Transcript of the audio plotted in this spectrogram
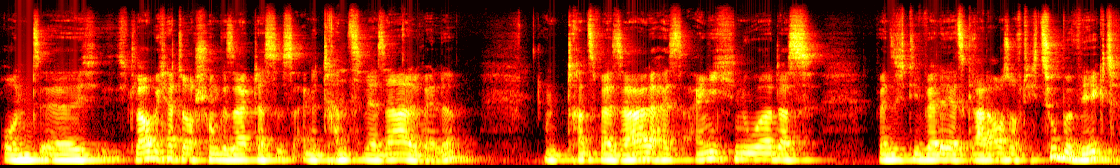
Und äh, ich, ich glaube, ich hatte auch schon gesagt, das ist eine Transversalwelle. Und transversal heißt eigentlich nur, dass wenn sich die Welle jetzt geradeaus auf dich zubewegt,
